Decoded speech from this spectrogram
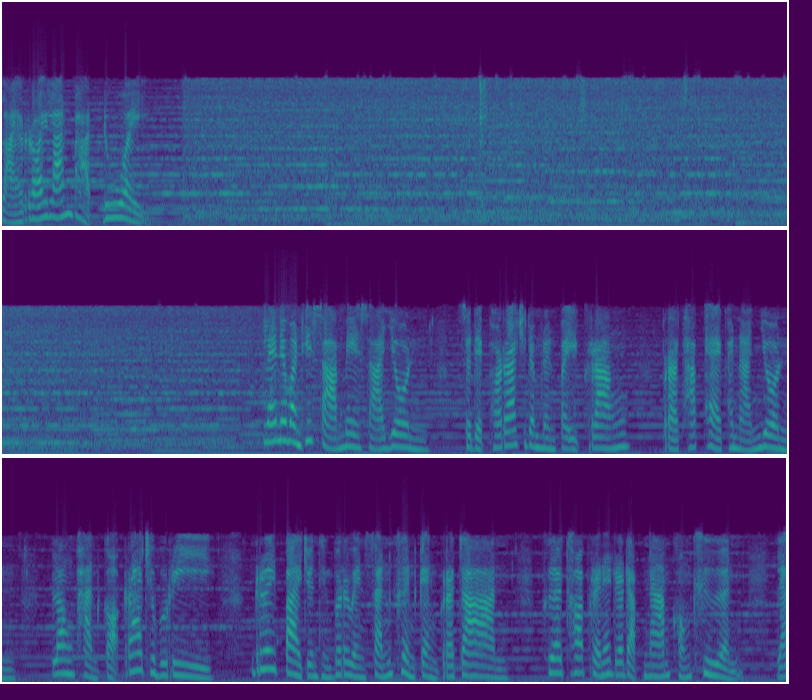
หลายร้อยล้านบาทด้วย และในวันที่ 3 เมษายน เสด็จพระราชดำเนินไปอีกครั้ง ประทับแพขนานยนต์ ล่องผ่านเกาะราชบุรี เรื่อยไปจนถึงบริเวณสันเขื่อนแก่งกระจาน เพื่อทอดพระเนตรระดับน้ำของเขื่อน และ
